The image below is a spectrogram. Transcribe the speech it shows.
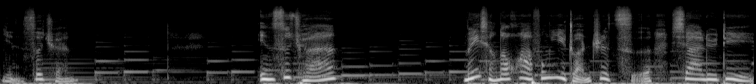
隐私权。隐私权？没想到话锋一转至此，夏绿蒂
